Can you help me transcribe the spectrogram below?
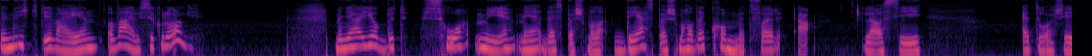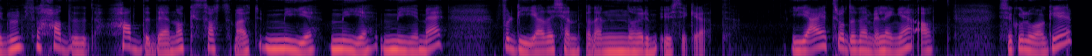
den riktige veien å være psykolog. Men jeg har jobbet så mye med det spørsmålet. Det spørsmålet hadde kommet for, ja, la oss si et år siden, så hadde, hadde det nok satt meg ut mye, mye, mye mer, fordi jeg hadde kjent på en enorm usikkerhet. Jeg trodde nemlig lenge at psykologer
